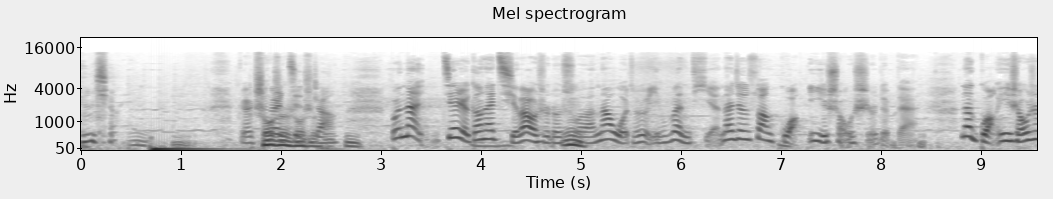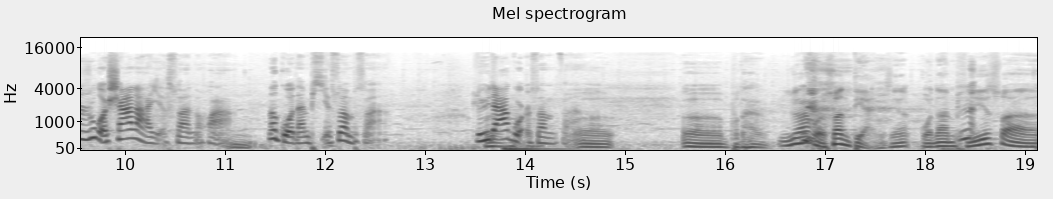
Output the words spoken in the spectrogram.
你想嗯，别特别紧张。嗯不是，那接着刚才齐老师的说了，那我就有一个问题，那就算广义熟食，对不对？那广义熟食如果沙拉也算的话，那果丹皮算不算？驴打滚儿算不算？呃呃，不太，驴打滚算点心，果丹皮算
